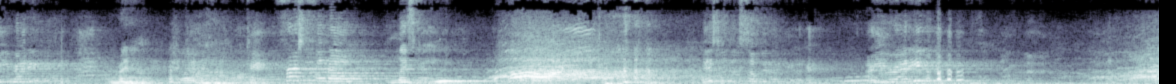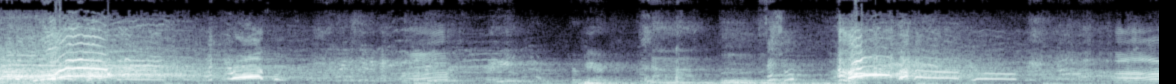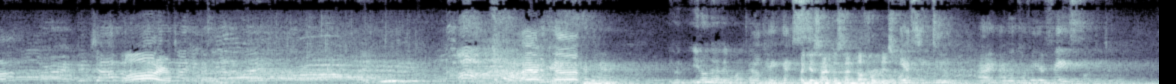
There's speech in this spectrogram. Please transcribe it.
Are you ready? Ready. Okay. First photo. Let's go. this one looks so good on you. Okay. Are you ready? Ready? Prepare good job. More. Timing, there's another one. Oh, Ayan, good. prepare. 이건 일어나야 될 것 같아요. Okay, yes. I guess I have to stand up for this one. Yes, you do. Alright, I will cover your face.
